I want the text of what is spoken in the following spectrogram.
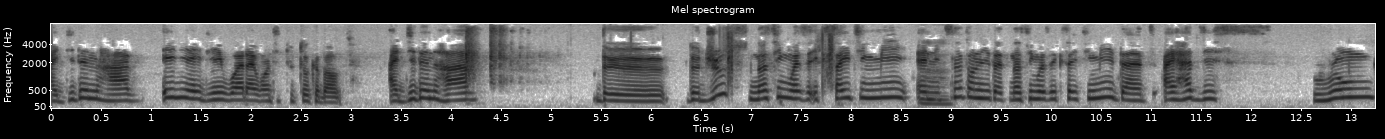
I didn't have any idea what I wanted to talk about. I didn't have the the juice. Nothing was exciting me, and it's not only that nothing was exciting me. That I had this wrong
